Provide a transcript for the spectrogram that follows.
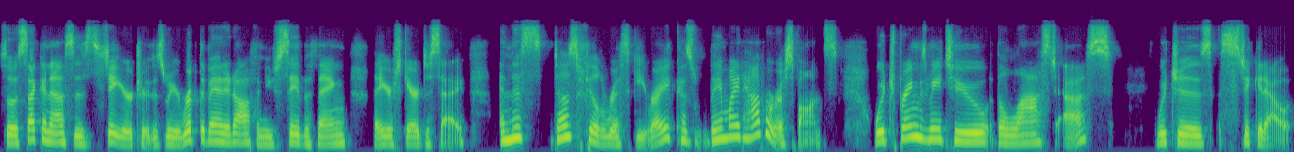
So the second S is state your truth. Is where you rip the band aid off and you say the thing that you're scared to say. And this does feel risky, right? Because they might have have a response, which brings me to the last S, which is stick it out.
